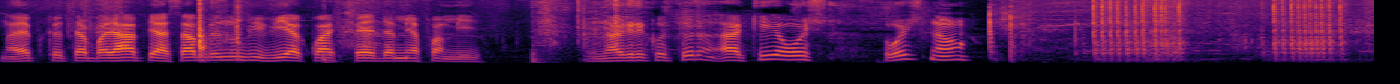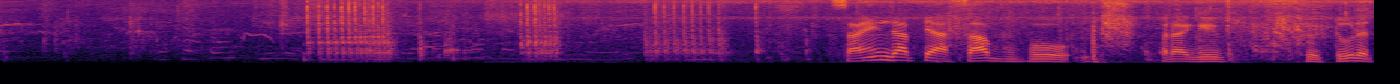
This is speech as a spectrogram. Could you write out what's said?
Na época eu trabalhava Piaçaba, eu não vivia quase perto da minha família. E na agricultura, aqui hoje, hoje não. Saindo da Piaçaba para a agricultura,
